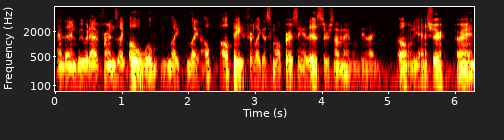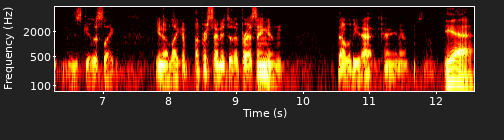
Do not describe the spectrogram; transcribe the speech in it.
and then we would have friends like, oh, well, like, like I'll I'll pay for like a small pressing of this or something. We'll be like, oh yeah, sure, all right, and just give us like, you know, like a, a percentage of the pressing, and that would be that kind of, you know. So, Yeah,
